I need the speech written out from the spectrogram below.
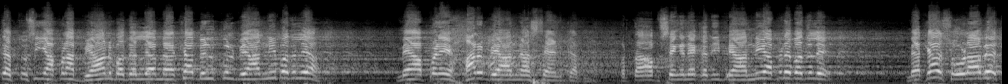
ਕਿ ਤੁਸੀਂ ਆਪਣਾ ਬਿਆਨ ਬਦਲ ਲਿਆ। ਮੈਂ ਕਿਹਾ, ਬਿਲਕੁਲ ਬਿਆਨ ਨਹੀਂ ਬਦਲਿਆ। ਮੈਂ ਆਪਣੇ ਹਰ ਬਿਆਨ ਨਾਲ ਸਟੈਂਡ ਕਰਨਾ ਪ੍ਰਤਾਪ ਸਿੰਘ ਨੇ ਕਦੀ ਬਿਆਨ ਨਹੀਂ ਆਪਣੇ ਬਦਲੇ। ਮੈਂ ਕਿਹਾ 16 ਵਿੱਚ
